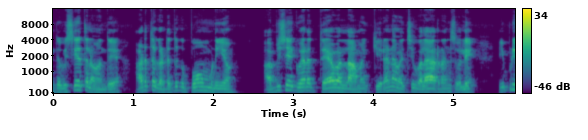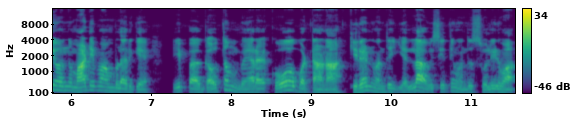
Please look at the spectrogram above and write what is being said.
இந்த விஷயத்தில் வந்து அடுத்த கட்டத்துக்கு போக முடியும். அபிஷேக் வேற தேவையில்லாமல் கிரணை வச்சு விளையாடுறேன்னு சொல்லி இப்படி வந்து மாட்டி போல இருக்கே. இப்போ கௌதம் வேற கோவப்பட்டானா கிரண் வந்து எல்லா விஷயத்தையும் வந்து சொல்லிடுவான்.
